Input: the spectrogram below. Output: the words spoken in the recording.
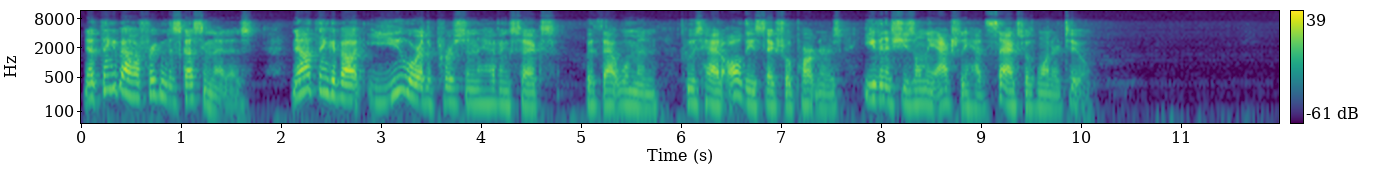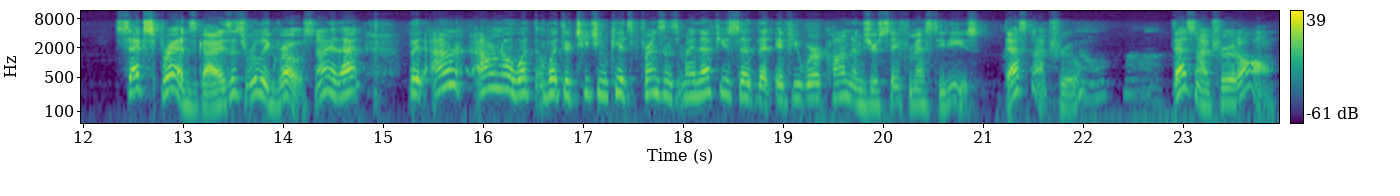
Now think about how freaking disgusting that is. Now think about you are the person having sex with that woman who's had all these sexual partners, even if she's only actually had sex with one or two. Sex spreads, guys. It's really gross. Not only that, but I don't, I don't know what what they're teaching kids. For instance, my nephew said that if you wear condoms, you're safe from STDs. That's not true. No. Uh-uh. That's not true at all.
